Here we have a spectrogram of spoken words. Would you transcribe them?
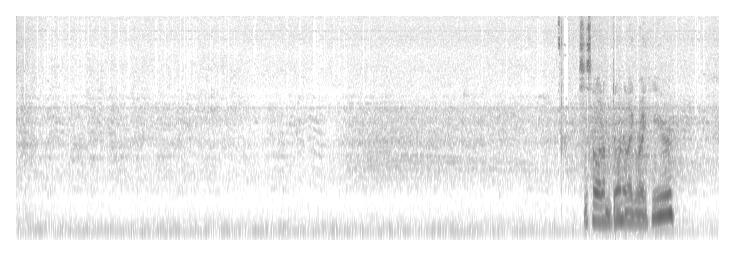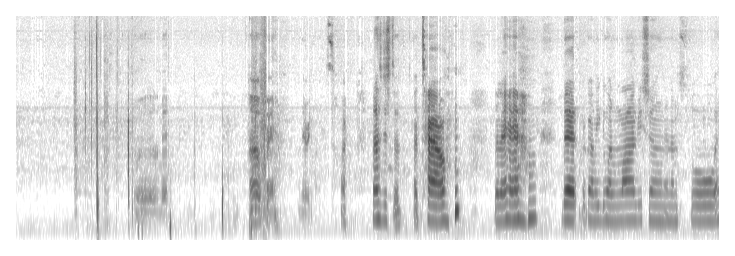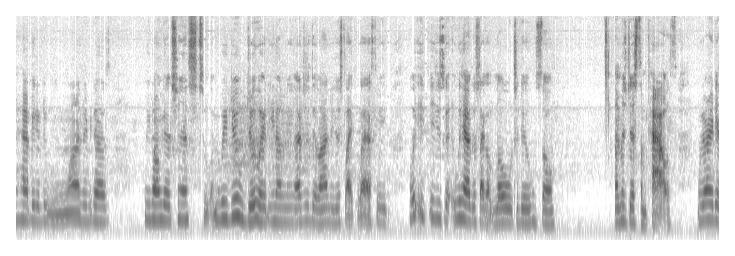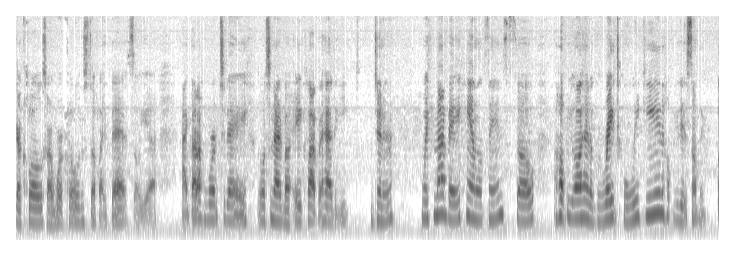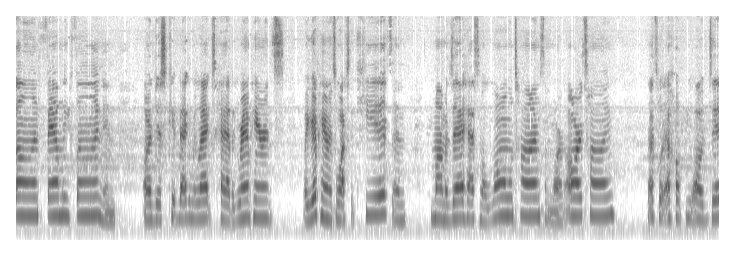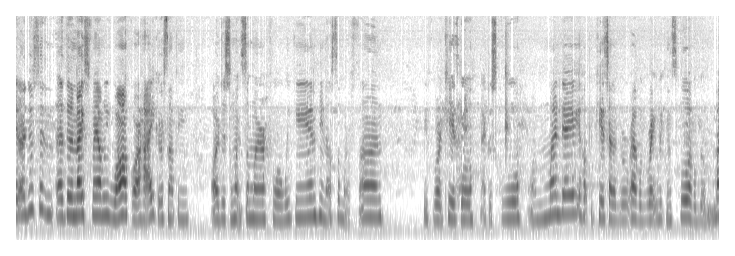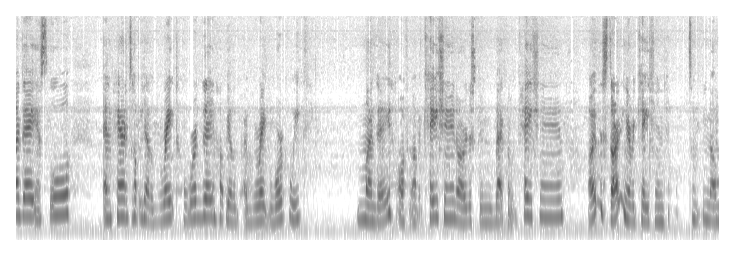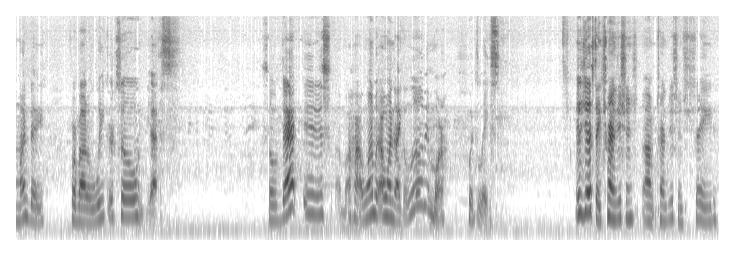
This is how I'm doing it, like right here. Okay, there we go. That's just a, a towel that I have that we're going to be doing laundry soon. And I'm so happy to do laundry because we don't get a chance to. I mean, we do do it, you know what I mean? I just did laundry just like last week. We it, it just we have just like a load to do, so um, it's just some towels. We already did our clothes, our work clothes and stuff like that. So yeah, I got off work today, well tonight about 8 o'clock, I had to eat dinner with my bae Hamilton. So I hope you all had a great weekend. Hope you did something fun, family fun, and or just kick back and relax. Have the grandparents or your parents watch the kids, and mom and dad had some alone time, some learn art time. That's what I hope you all did, or just did, uh, did a nice family walk or hike or something or just went somewhere for a weekend, you know, somewhere fun before kids go back to school on Monday. Hope your kids have a, have a great week in school, have a good Monday in school. And parents, hope you have a great work day and hope you have a, a great work week Monday, or if you're on vacation, or just getting back from vacation, or even starting your vacation, to, you know, Monday for about a week or two. Yes, so that is about how I want, but I wanted like a little bit more with the lace. It's just a transition um, transition shade.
